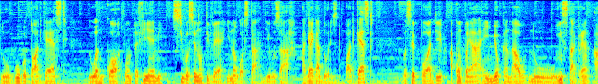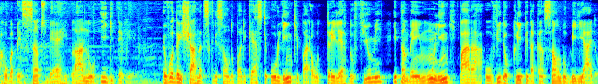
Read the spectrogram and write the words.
no Google Podcast, do Anchor.fm. Se você não tiver e não gostar de usar agregadores de podcast, você pode acompanhar em meu canal no Instagram, @psantosbr, lá no IGTV. Eu vou deixar na descrição do podcast o link para o trailer do filme e também um link para o videoclipe da canção do Billy Idol.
